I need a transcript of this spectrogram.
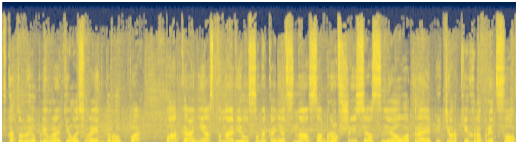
в которую превратилась рейд-группа, пока не остановился наконец на собравшиеся с левого края пятерки храбрецов.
